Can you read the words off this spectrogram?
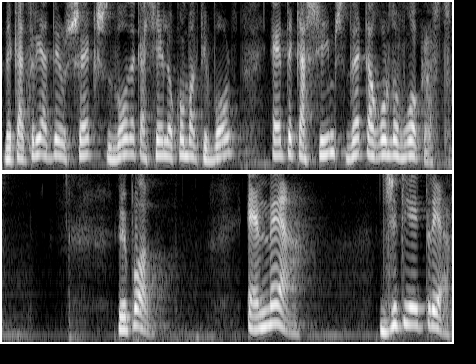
13 Deus Ex, 12 Halo Combat Evolved, 11 Sims, 10 World of Warcraft. Λοιπόν, 9 GTA 3.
